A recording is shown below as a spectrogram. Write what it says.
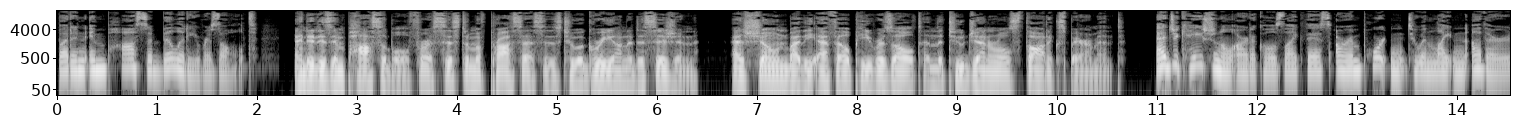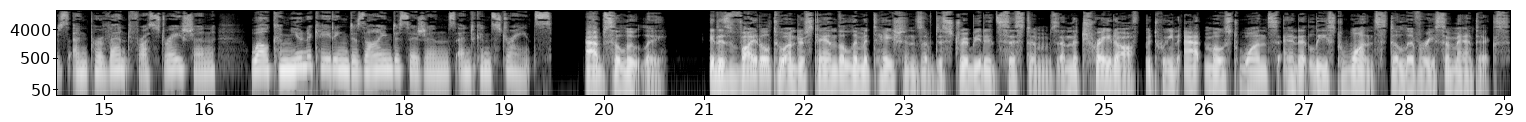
but an impossibility result and it is impossible for a system of processes to agree on a decision, as shown by the FLP result and the two generals' thought experiment. Educational articles like this are important to enlighten others and prevent frustration while communicating design decisions and constraints. Absolutely. It is vital to understand the limitations of distributed systems and the trade-off between at most once and at least once delivery semantics.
